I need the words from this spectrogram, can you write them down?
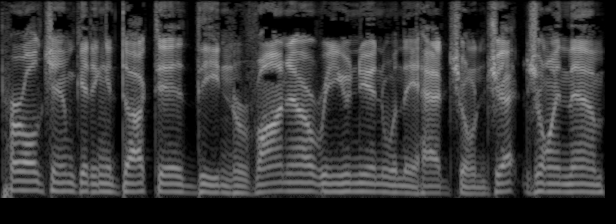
Pearl Jam getting inducted, the Nirvana reunion when they had Joan Jett join them.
